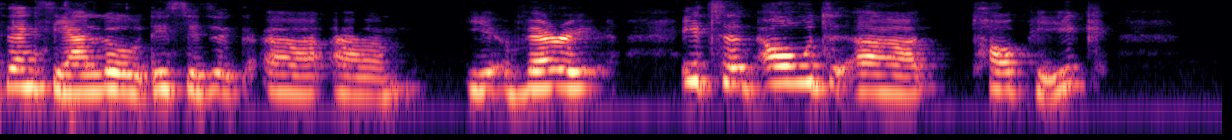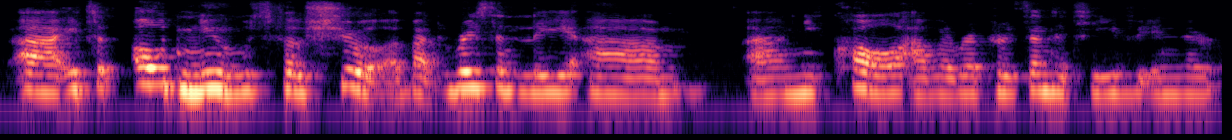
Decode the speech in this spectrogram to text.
thanks, Yalu. This is a uh, um, very. It's an old uh, topic. Uh, it's old news for sure, but recently um, uh, Nicole, our representative in the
